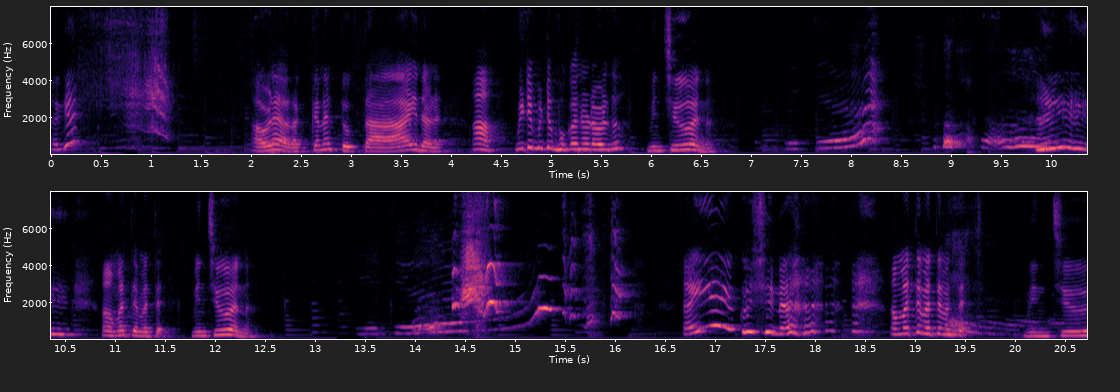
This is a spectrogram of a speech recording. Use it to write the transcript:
ಹಾಗೆ? ಅವಳೆ ಅವ್ರ ಅಕ್ಕನೇ ತೂಗ್ತಾ ಇದ್ದಾಳೆ. ಹಾ ಮಿಟ್ಟು ಮಿಟ್ಟು ಮುಖ ನೋಡು ಅವಳದು. ಮಿಂಚು ಅನ್ನು. ಹಾಂ, ಮತ್ತೆ ಮತ್ತೆ. ಅನ್ನ. ಅಯ್ಯೋ ಖುಷಿನ. ಮತ್ತೆ ಮತ್ತೆ ಮತ್ತೆ. ಮಿಂಚು.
